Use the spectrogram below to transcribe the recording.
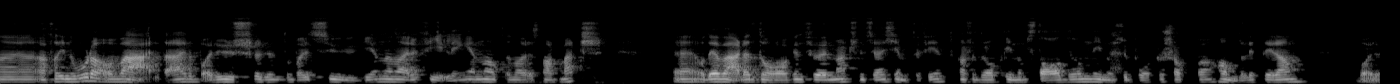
eh, i hvert fall i nord. da, Å være der, bare rusle rundt og bare suge inn den der feelingen at nå er det snart match. Eh, og det å være der dagen før match syns jeg er kjempefint. Kanskje dra opp innom stadion, innom supportersjappa, handle litt. Grann. Bare,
